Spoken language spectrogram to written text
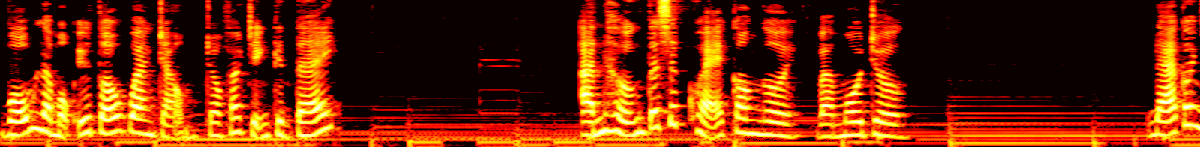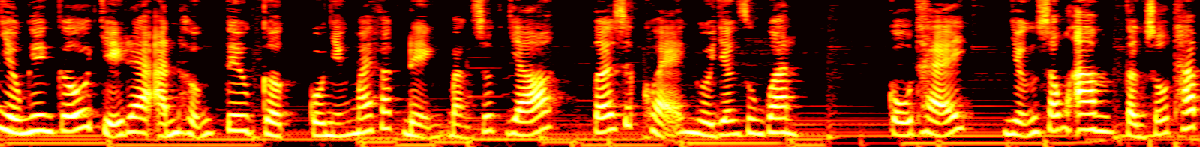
vốn là một yếu tố quan trọng trong phát triển kinh tế ảnh hưởng tới sức khỏe con người và môi trường. Đã có nhiều nghiên cứu chỉ ra ảnh hưởng tiêu cực của những máy phát điện bằng sức gió tới sức khỏe người dân xung quanh. Cụ thể, những sóng âm tần số thấp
